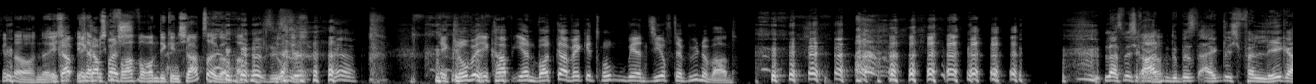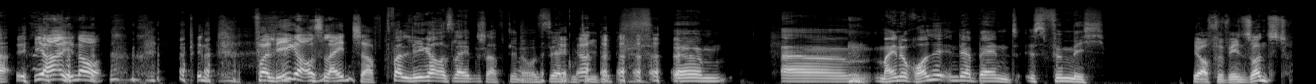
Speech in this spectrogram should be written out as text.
Genau. Ne, ich ich habe ich hab mich gefragt, warum die keinen Schlagzeuger haben. ja. Ich glaube, ich habe ihren Wodka weggetrunken, während sie auf der Bühne waren. Lass mich raten, ja. du bist eigentlich Verleger. Ja, genau. Ich bin Verleger aus Leidenschaft. Verleger aus Leidenschaft, genau. Sehr gute ja. Idee. Ähm, ähm, meine Rolle in der Band ist für mich. Ja, für wen sonst?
